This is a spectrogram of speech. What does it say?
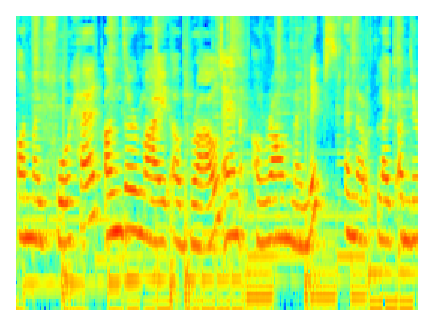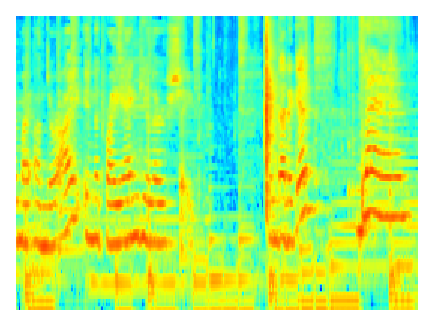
on my forehead, under my uh, brows, and around my lips, and uh, like under my under eye in a triangular shape. And then again, blend.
